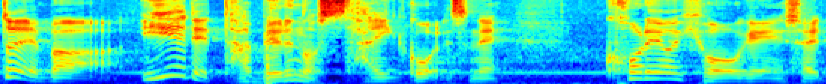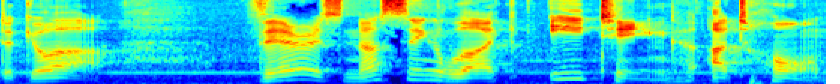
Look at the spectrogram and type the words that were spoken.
例えば家で食べるの最高ですね。これを表現したいときは There is nothing like eating at home.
